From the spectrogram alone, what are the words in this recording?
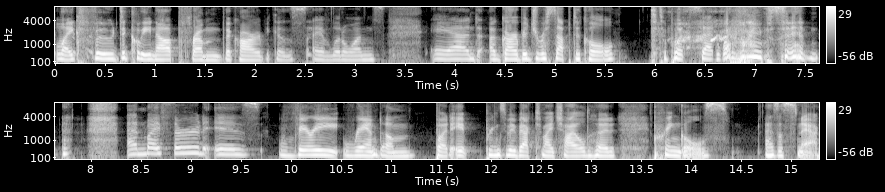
like food to clean up from the car because I have little ones, and a garbage receptacle to put said wet wipes in. And my third is very random, but it brings me back to my childhood Pringles. As a snack.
